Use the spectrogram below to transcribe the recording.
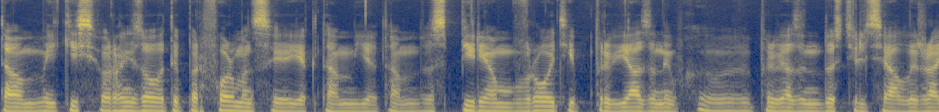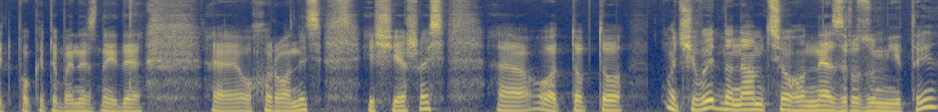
там якісь організовувати перформанси, як там є там з пір'ям в роті прив'язаний, е, прив'язаний до стільця лежать, поки тебе не знайде е, охоронець і ще щось. От, тобто, очевидно, нам цього не зрозуміти,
